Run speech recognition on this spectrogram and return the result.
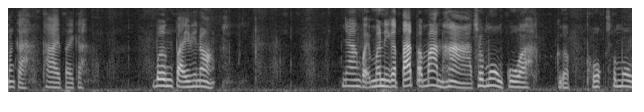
มันก็ทายไปก็เบิ่งไปพี่น้องย่างไปเมื่อนี้ก็ตัดประมาณหาชั่วโมงกลัวเกือบหกชั่วโมง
